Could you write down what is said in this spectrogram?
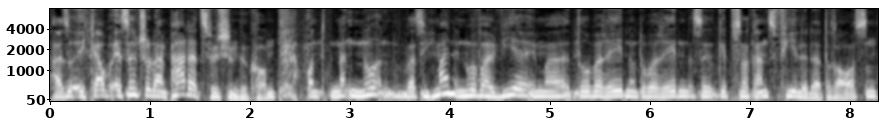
Also ich glaube, es sind schon ein paar dazwischen gekommen. Und nur, was ich meine, nur weil wir immer drüber reden und drüber reden, gibt es noch ganz viele da draußen,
